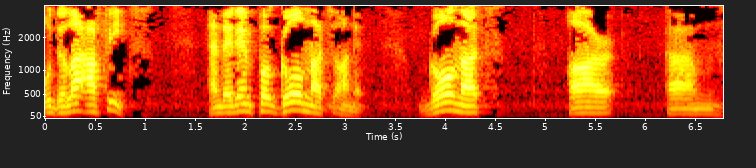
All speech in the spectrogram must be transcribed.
Udela afitz, and they didn't put gall nuts on it. Gall nuts are, um,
